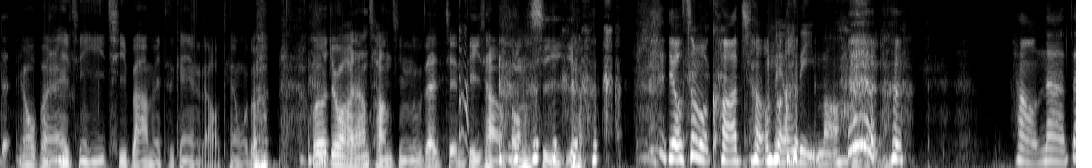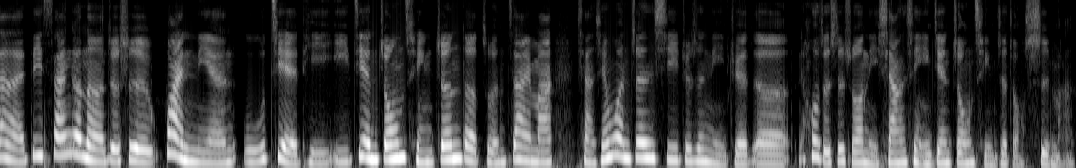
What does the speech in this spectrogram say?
对，因为我本人已经一七八，每次跟你聊天，我都 我都觉得我好像长颈鹿在捡地上的东西一样。有这么夸张没有？礼貌。好，那再来第三个呢，就是万年无解题，一见钟情真的存在吗？想先问珍惜，就是你觉得，或者是说你相信一见钟情这种事吗？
